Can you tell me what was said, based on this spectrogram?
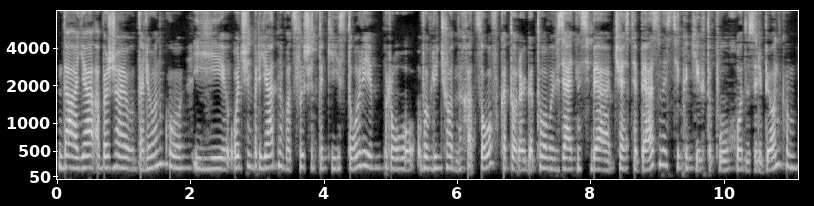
Да, я обожаю удаленку, и очень приятно вот слышать такие истории про вовлеченных отцов, которые готовы взять на себя часть обязанностей каких-то по уходу за ребенком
